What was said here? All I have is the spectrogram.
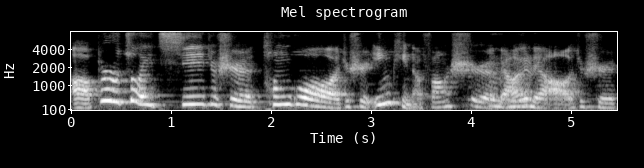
呃，不如做一期就是通过就是音频的方式聊一聊，就是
